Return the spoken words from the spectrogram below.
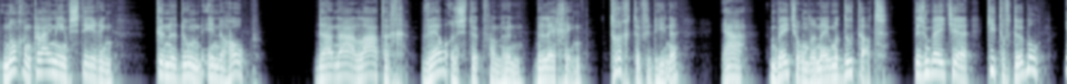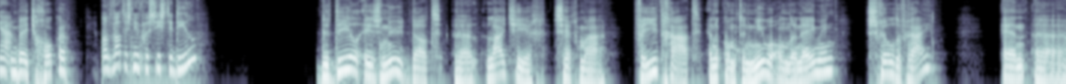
nog een kleine investering kunnen doen in de hoop daarna later wel een stuk van hun belegging terug te verdienen. Ja, een beetje ondernemer doet dat. Het is een beetje kiet of dubbel. Ja. Een beetje gokken. Want wat is nu precies de deal? De deal is nu dat uh, Lightyear zeg maar failliet gaat en er komt een nieuwe onderneming, schuldenvrij. En uh,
